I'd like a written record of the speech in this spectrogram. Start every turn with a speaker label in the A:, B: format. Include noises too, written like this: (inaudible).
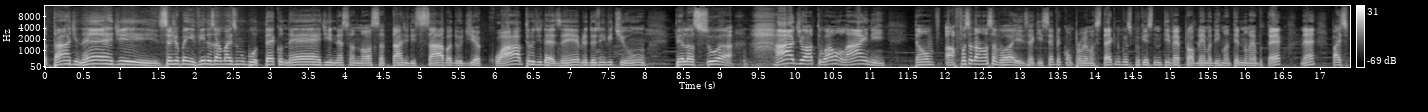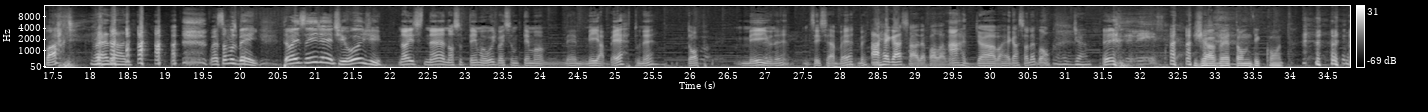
A: Boa tarde, nerds! Sejam bem-vindos a mais um Boteco Nerd nessa nossa tarde de sábado, dia 4 de dezembro de 2021, pela sua Rádio Atual Online. Então, a força da nossa voz aqui sempre com problemas técnicos, porque se não tiver problema de manter não é boteco, né? Faz parte.
B: Verdade. (laughs)
A: Mas estamos bem. Então é isso aí, gente. Hoje, nós, né, nosso tema hoje vai ser um tema né, meio aberto, né? Tópico meio, né? Não sei se é aberto, mas...
C: Arregaçada a palavra.
A: Ah, já, arregaçado é bom.
B: Já. (laughs)
C: Javé, tome de conta.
